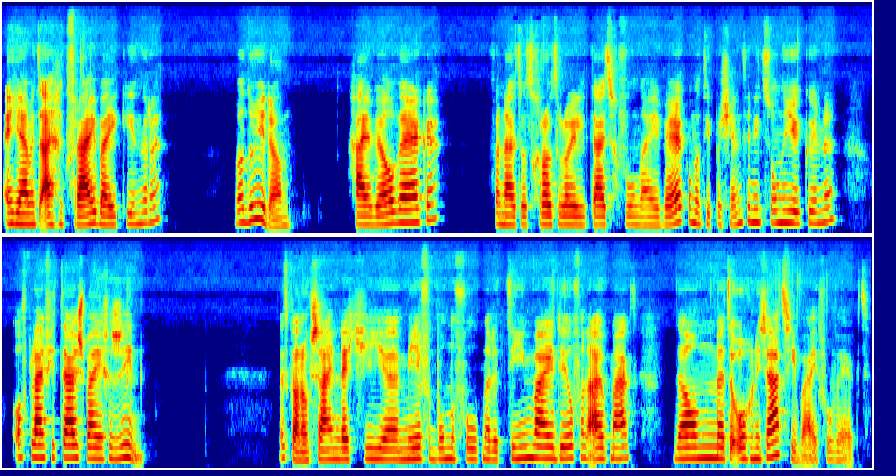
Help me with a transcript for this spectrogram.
en jij bent eigenlijk vrij bij je kinderen. Wat doe je dan? Ga je wel werken vanuit dat grote loyaliteitsgevoel naar je werk, omdat die patiënten niet zonder je kunnen? Of blijf je thuis bij je gezin? Het kan ook zijn dat je je meer verbonden voelt met het team waar je deel van uitmaakt dan met de organisatie waar je voor werkt.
